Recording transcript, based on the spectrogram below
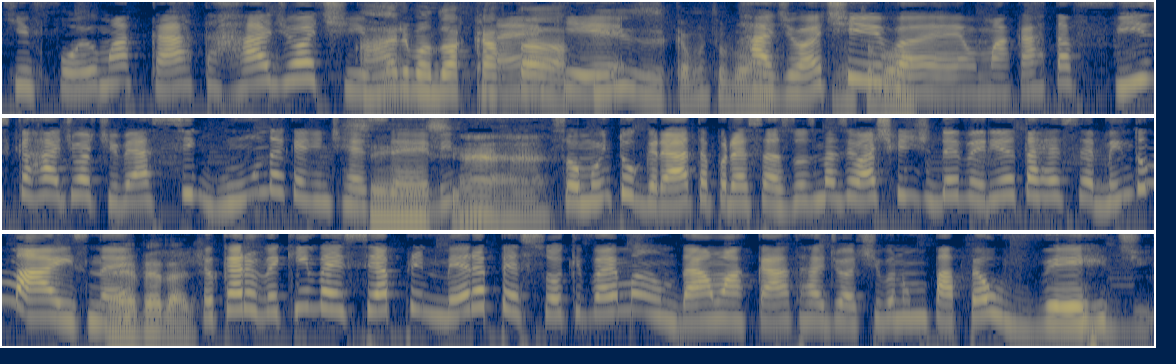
que foi uma carta radioativa. Ah, ele mandou a carta né, que- física, muito bom. Radioativa, Muito bom. é uma carta física radioativa. É a segunda que a gente Sim, recebe. sim. Aham. Sou muito grata por essas duas, mas eu acho que a gente deveria estar recebendo mais, né? É verdade. Eu quero ver quem vai ser a primeira pessoa que vai mandar uma carta radioativa num papel verde,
